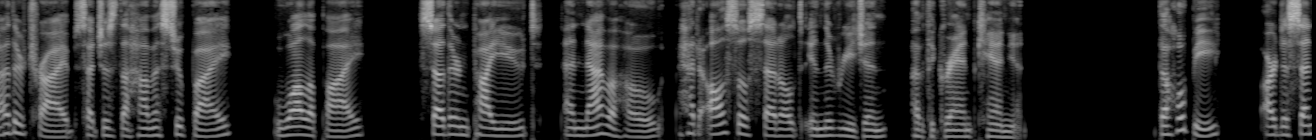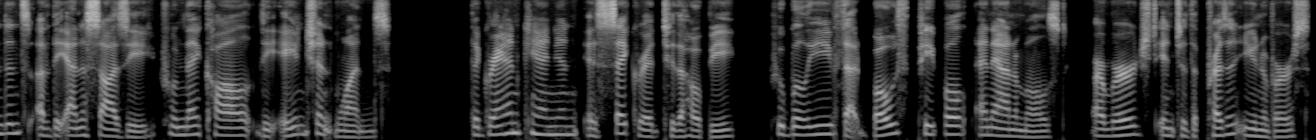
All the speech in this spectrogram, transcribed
other tribes such as the Havasupai Hualapai, Southern Paiute, and Navajo had also settled in the region of the Grand Canyon. The Hopi are descendants of the Anasazi, whom they call the Ancient Ones. The Grand Canyon is sacred to the Hopi, who believe that both people and animals are merged into the present universe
